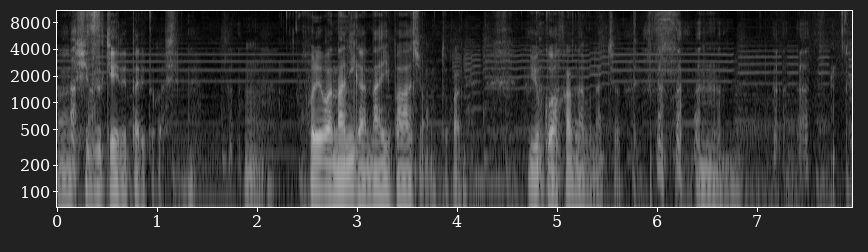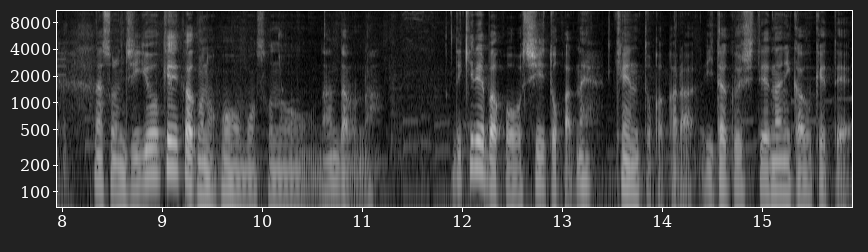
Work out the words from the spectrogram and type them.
うん日付入れたりとかしてね、うん、これは何がないバージョンとかね。よくわかんなくなっちゃって、うん、だその事業計画の方もそのなんだろうな。できればこう市とかね県とかから委託して何か受けて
